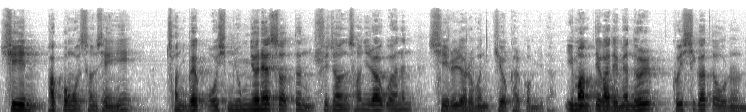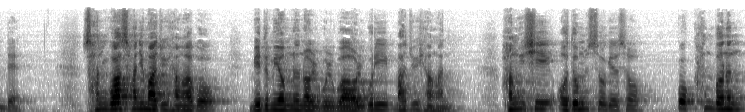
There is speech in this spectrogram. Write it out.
시인 박봉우 선생이 1956년에 썼던 휴전선이라고 하는 시를 여러분 기억할 겁니다. 이맘때가 되면 늘 그 시가 떠오르는데 산과 산이 마주 향하고 믿음이 없는 얼굴과 얼굴이 마주 향한 항시 어둠 속에서 꼭 한 번은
